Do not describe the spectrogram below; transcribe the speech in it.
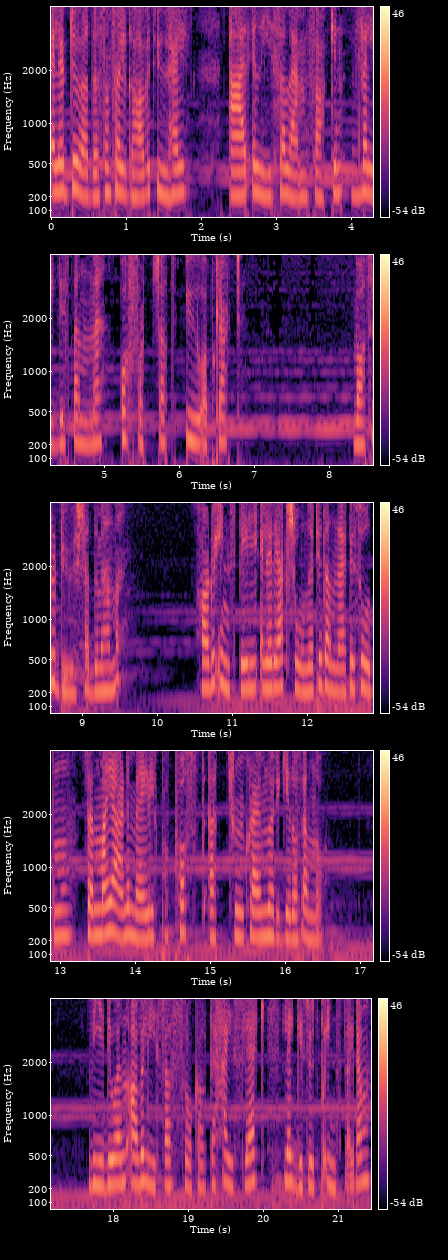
eller døde som følge av et uhell, er Elisa Lam-saken veldig spennende og fortsatt uoppklart. Hva tror du skjedde med henne? Har du innspill eller reaksjoner til denne episoden, send meg gjerne mail på post at truecrimenorge.no. Videoen av Elisas såkalte heislek legges ut på Instagram.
